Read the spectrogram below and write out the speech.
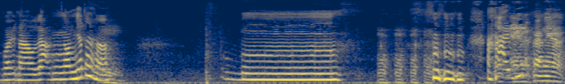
Vậy nào gạo ngon nhất hả? Ừ. Uhm... ai biết? khoan nha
